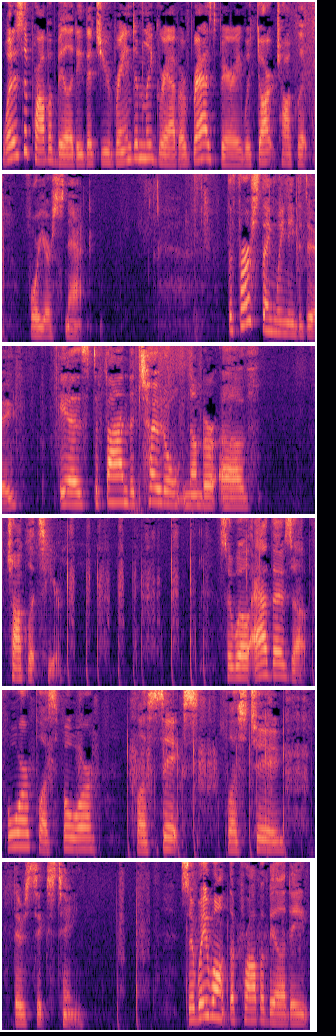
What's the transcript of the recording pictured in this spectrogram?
What is the probability that you randomly grab a raspberry with dark chocolate for your snack? The first thing we need to do is to find the total number of chocolates here. So we'll add those up. 4 plus 4 plus 6 plus 2, there's 16. So we want the probability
